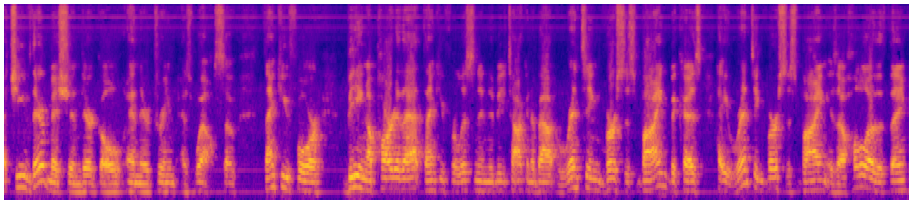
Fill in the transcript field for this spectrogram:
achieve their mission, their goal, and their dream as well. So thank you for being a part of that. Thank you for listening to me talking about renting versus buying because, hey, renting versus buying is a whole other thing.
